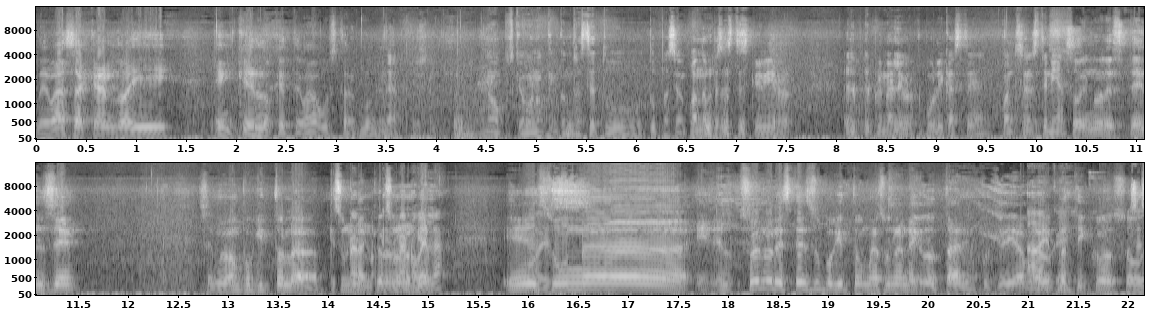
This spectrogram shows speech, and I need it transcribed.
le vas sacando ahí en qué es lo que te va a gustar. ¿no? Ya, pues. No, pues qué bueno que encontraste tu, tu pasión. ¿Cuándo empezaste a escribir el, el primer libro que publicaste? ¿Cuántos años tenías? Soy norestense. Se me va un poquito la. ¿Es una, la ¿Es una novela? Es, ¿O es- una. el- soy norestense un poquito más un anecdotario, porque ya Ah, ahí ok. platico sea, sobre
